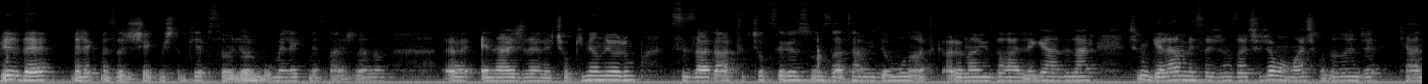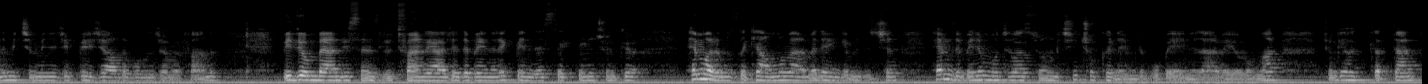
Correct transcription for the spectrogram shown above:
bir de melek mesajı çekmiştim ki hep söylüyorum bu melek mesajlarının enerjilerine çok inanıyorum. Sizler de artık çok seviyorsunuz. Zaten videomun artık aranan yüzü haline geldiler. Şimdi gelen mesajınızı açacağım ama açmadan önce kendim için minicik bir ricada bulunacağım efendim. Videomu beğendiyseniz lütfen realde de beğenerek beni destekleyin. Çünkü hem aramızdaki alma verme dengemiz için hem de benim motivasyonum için çok önemli bu beğeniler ve yorumlar. Çünkü hakikaten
